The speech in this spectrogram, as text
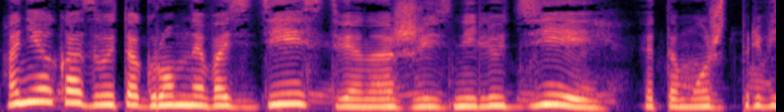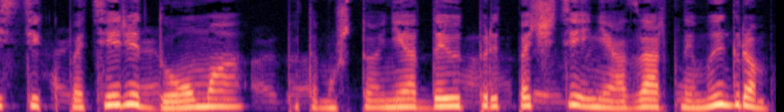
Они оказывают огромное воздействие на жизни людей. Это может привести к потере дома, потому что они отдают предпочтение азартным играм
